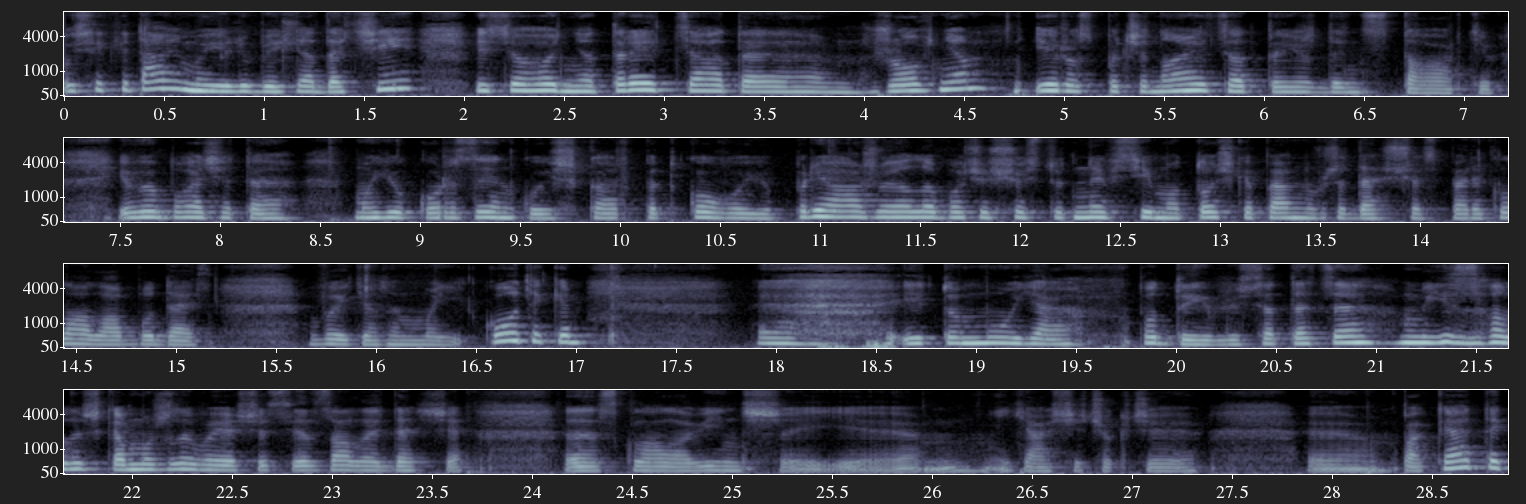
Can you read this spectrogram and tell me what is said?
Усіх вітаю, мої любі глядачі. І сьогодні 30 жовтня і розпочинається тиждень стартів. І ви бачите мою корзинку із шкарпетковою пряжею, але бачу, щось тут не всі моточки, певно, вже десь щось переклала або десь витягли мої котики. І тому я подивлюся, де це мої залишки. Можливо, я щось в'язала і десь ще е, склала в інший е, ящичок чи е, пакетик.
